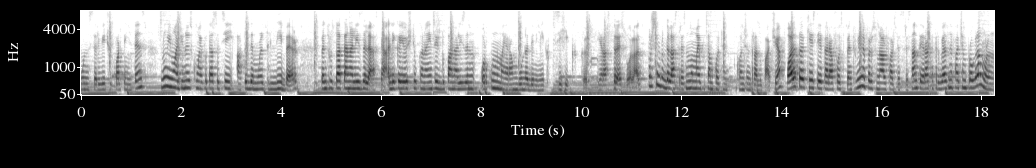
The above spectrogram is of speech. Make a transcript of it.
un serviciu foarte intens, nu-mi imaginez cum ai putea să-ți iei atât de mult liber pentru toate analizele astea. Adică eu știu că înainte și după analize oricum nu mai eram bună de nimic psihic, că era stresul ăla. Pur și simplu de la stres, nu mă mai puteam concentra după aceea. O altă chestie care a fost pentru mine personal foarte stresantă era că trebuia să ne facem programul în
